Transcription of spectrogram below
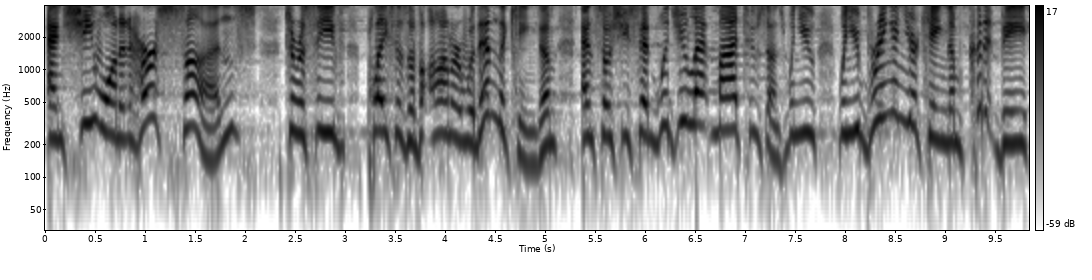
and she wanted her sons to receive places of honor within the kingdom. And so she said, Would you let my two sons, when you, when you bring in your kingdom, could it be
